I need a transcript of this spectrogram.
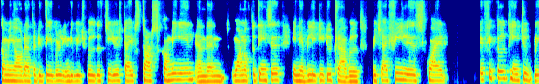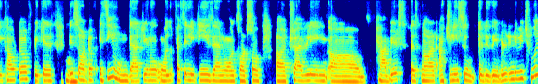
coming out as a disabled individual, the stereotype starts coming in. And then one of the things is inability to travel, which I feel is quite difficult thing to break out of because mm-hmm. they sort of assume that you know all the facilities and all sorts of uh, traveling uh, habits does not actually suit the disabled individual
